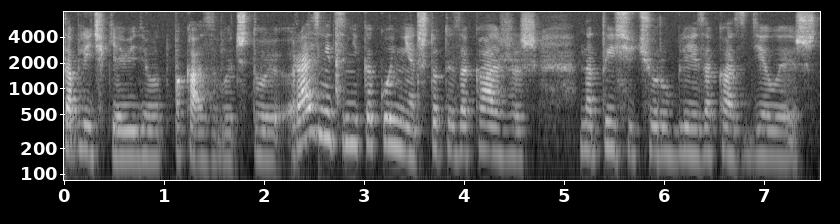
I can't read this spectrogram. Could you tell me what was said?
таблички, я видела, показывают, что разницы никакой нет, что ты закажешь на тысячу рублей, заказ сделаешь,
